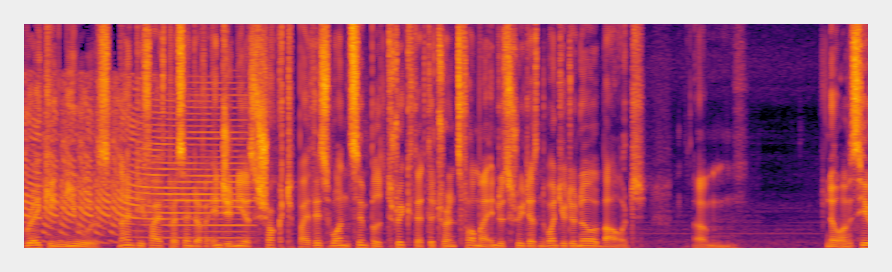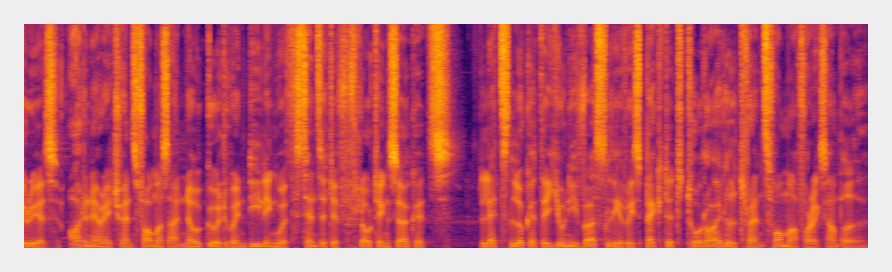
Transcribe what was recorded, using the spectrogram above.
Breaking news 95% of engineers shocked by this one simple trick that the transformer industry doesn't want you to know about. Um. No, I'm serious. Ordinary transformers are no good when dealing with sensitive floating circuits. Let's look at the universally respected toroidal transformer, for example.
